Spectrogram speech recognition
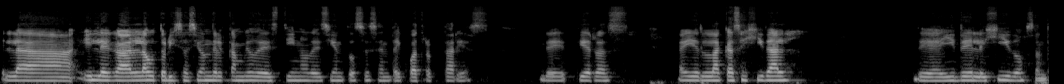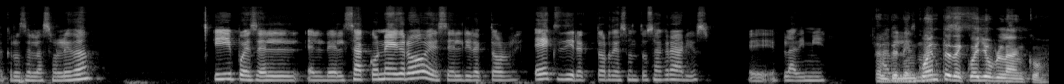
la ilegal autorización del cambio de destino de 164 hectáreas de tierras. Ahí es la Casa Ejidal, de ahí de elegido, Santa Cruz de la Soledad. Y pues el, del saco negro es el director, ex director de Asuntos Agrarios, eh, Vladimir. El delincuente de cuello blanco.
